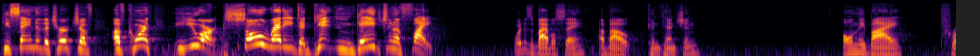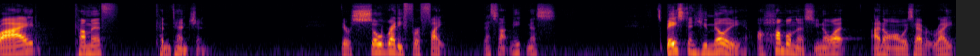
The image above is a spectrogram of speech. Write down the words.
He's saying to the church of, of Corinth, You are so ready to get engaged in a fight. What does the Bible say about contention? Only by pride cometh contention. They're so ready for a fight. That's not meekness. It's based in humility, a humbleness. You know what? I don't always have it right.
